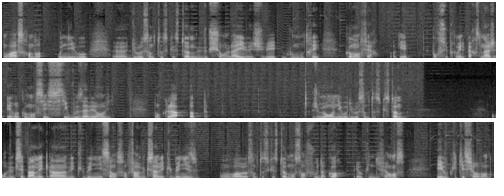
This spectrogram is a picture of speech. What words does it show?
On va se rendre au niveau euh, du Los Santos Custom. Vu que je suis en live, je vais vous montrer comment faire, ok Pour supprimer le personnage et recommencer si vous avez envie. Donc là, hop, je me rends au niveau du Los Santos Custom. Bon, vu que c'est pas un, un véhicule bénis, enfin vu que c'est un véhicule bénis, on au Los Santos Custom, on s'en fout, d'accord Il n'y a aucune différence. Et vous cliquez sur vendre.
